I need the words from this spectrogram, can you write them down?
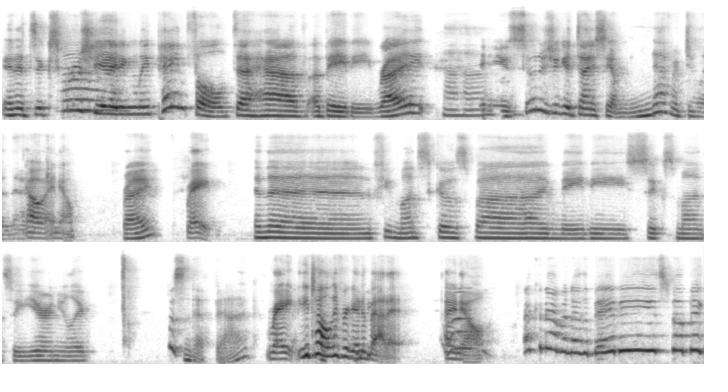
And it's excruciatingly painful to have a baby, right? Uh-huh. And you, as soon as you get done, you say, I'm never doing that. Oh, I know. Right? Right. And then a few months goes by, maybe six months, a year, and you're like, wasn't that bad. Right. You totally forget about it. I know. I can have another baby. It's no big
